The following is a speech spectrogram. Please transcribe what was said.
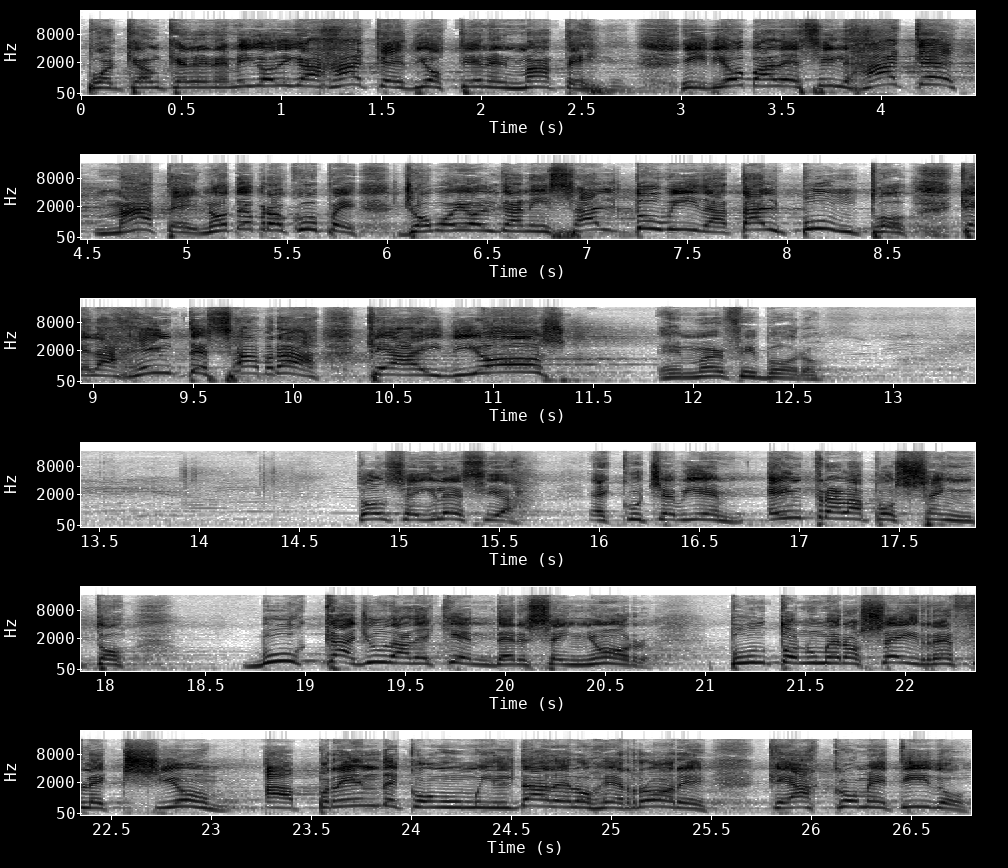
Porque aunque el enemigo diga jaque, Dios tiene el mate. Y Dios va a decir jaque, mate. No te preocupes. Yo voy a organizar tu vida a tal punto que la gente sabrá que hay Dios en Murphyboro. Entonces, iglesia, escuche bien. Entra al aposento. Busca ayuda de quién? Del Señor. Punto número 6, reflexión. Aprende con humildad de los errores que has cometido.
